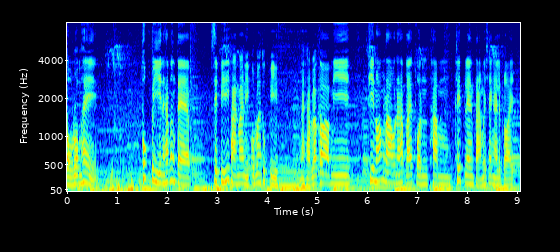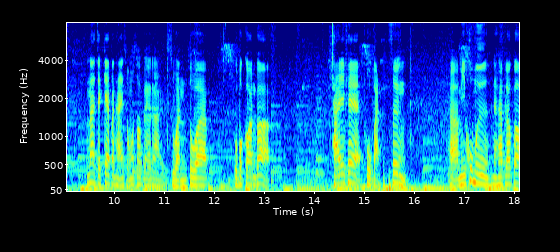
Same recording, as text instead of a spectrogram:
อบรมให้ทุกปีนะครับ ตั้งแต่ 10 ปีที่ผ่านมานี่อบรมให้ทุกปีนะครับ แล้วก็มี พี่น้องเรานะครับหลายคนทำคลิปแรงต่างๆไว้ใช้งานเรียบร้อย น่าจะแก้ปัญหาในส่วนของซอฟต์แวร์ได้ ส่วนตัวอุปกรณ์ก็ใช้แค่ผูกบัตร ซึ่งมีคู่มือนะครับ แล้วก็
